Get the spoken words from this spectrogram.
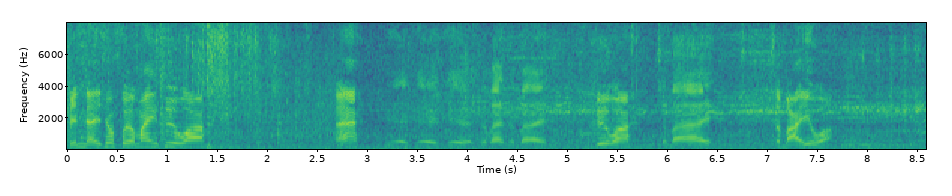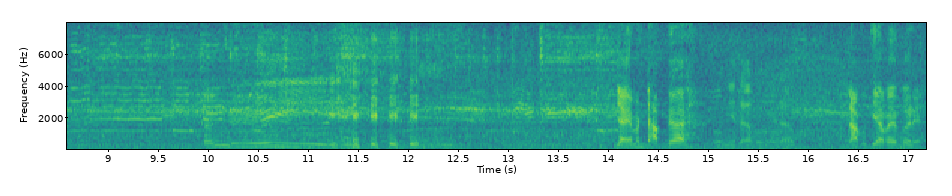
เป็นไดโชเฟอร์ไม่คือว่าอะคือคือคือสบายสบาย คือว่าสบายสบายอยู่อะอืมเอ้ยใหญ่มันดับเด้อผมมีดับผมมีดับดับเกียร์ไปมือเนี่ย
